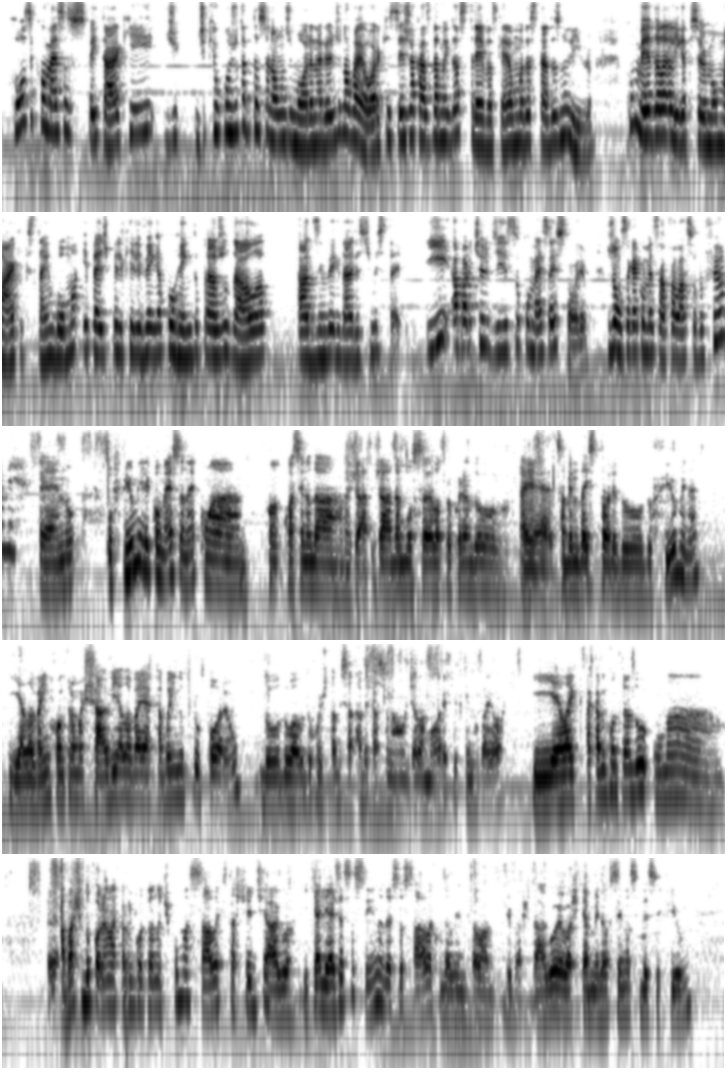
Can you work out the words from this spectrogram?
Rose começa a suspeitar que, de, de, que o conjunto habitacional onde mora, na Grande Nova York, seja a casa da Mãe das Trevas, que é uma das citadas no livro. Com medo, ela liga para seu irmão Mark, que está em Roma, e pede para ele que ele venha correndo para ajudá-la a desenvendar este mistério. E a partir disso começa a história. João, você quer começar a falar sobre o filme? É, no, o filme ele começa, né, com a com a, cena da já, já da moça ela procurando é, sabendo da história do, do filme né e ela vai encontrar uma chave e ela vai acaba indo pro porão do, do, do conjunto habitacional onde ela mora que fica em Nova York e ela acaba encontrando uma abaixo do porão ela acaba encontrando tipo uma sala que está cheia de água e que aliás essa cena dessa sala quando ela entra lá debaixo da água eu acho que é a melhor cena assim, desse filme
